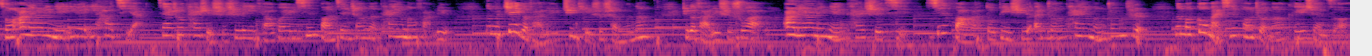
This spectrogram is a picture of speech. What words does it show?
从二零二零年一月一号起啊，加州开始实施了一条关于新房建商的太阳能法律。那么这个法律具体是什么呢？这个法律是说啊，二零二零年开始起，新房啊都必须安装太阳能装置。那么购买新房者呢，可以选择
